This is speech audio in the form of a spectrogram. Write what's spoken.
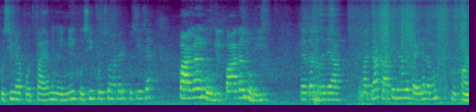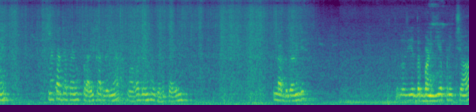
ਖੁਸ਼ੀ, ਮੇਰਾ ਪੁੱਤ ਆਇਆ, ਮੈਨੂੰ ਇੰਨੀ ਖੁਸ਼ੀ। ਪੁੱਛੋ ਨਾ, ਮੇਰੀ ਖੁਸ਼ੀ 'ਚ ਪਾਗਲ ਹੋ ਗਈ, ਪਾਗਲ ਹੋ ਗਈ। ਤੇ ਤਾਂ ਥੋੜਾ ਜਿਹਾ ਮਤਲਬ ਕਾਫੀ ਦਿਨਾਂ ਦੇ ਪਏ ਨੇ ਤੈਨੂੰ ਖਾਣੇ ਮੈਂ ਤਾਂ ਅੱਜ ਆਪਾਂ ਇਹਨੂੰ ਫਰਾਈ ਕਰ ਲੈਂਦੇ ਆ ਵਾਵਾ ਦਿਨ ਹੋ ਗਏ ਨੇ ਪਏ ਨੂੰ। ਲੱਗ ਜਾਣਗੇ। ਚਲੋ ਜੀ ਇੱਧਰ ਬਣ ਗਈ ਆਪਣੀ ਚਾਹ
